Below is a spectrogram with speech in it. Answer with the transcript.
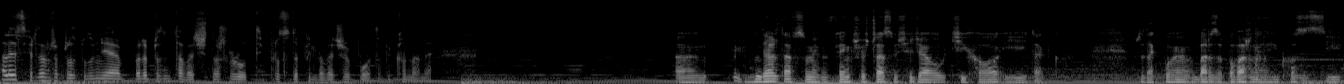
ale stwierdzam, że prawdopodobnie reprezentować nasz lud i po prostu dopilnować, żeby było to wykonane. E, Delta w sumie większość czasu siedział cicho i tak, że tak powiem, w bardzo poważnej pozycji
